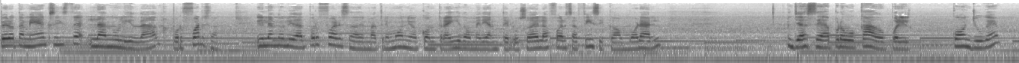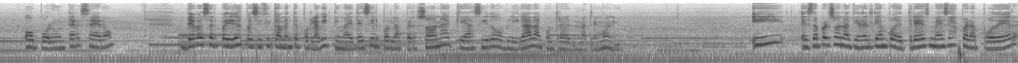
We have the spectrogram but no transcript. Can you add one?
Pero también existe la nulidad por fuerza. Y la nulidad por fuerza del matrimonio contraído mediante el uso de la fuerza física o moral ya sea provocado por el cónyuge o por un tercero, debe ser pedido específicamente por la víctima, es decir, por la persona que ha sido obligada a contraer el matrimonio. Y esta persona tiene el tiempo de tres meses para poder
